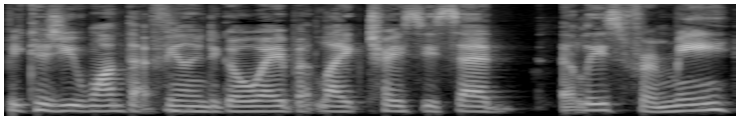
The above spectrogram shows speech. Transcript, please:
because you want that feeling to go away. But like tracey said at least for me,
